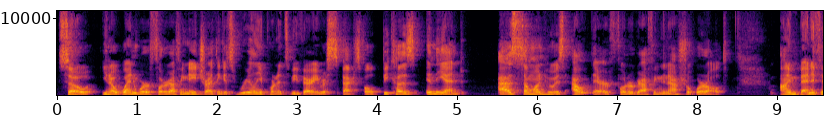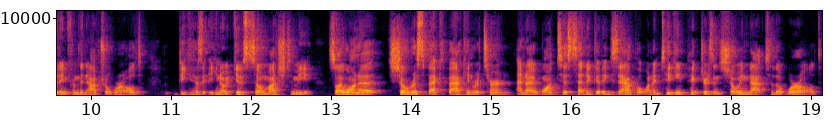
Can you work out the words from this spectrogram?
So, you know, when we're photographing nature, I think it's really important to be very respectful because, in the end, as someone who is out there photographing the natural world, I'm benefiting from the natural world because you know it gives so much to me. So I want to show respect back in return, and I want to set a good example when I'm taking pictures and showing that to the world.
